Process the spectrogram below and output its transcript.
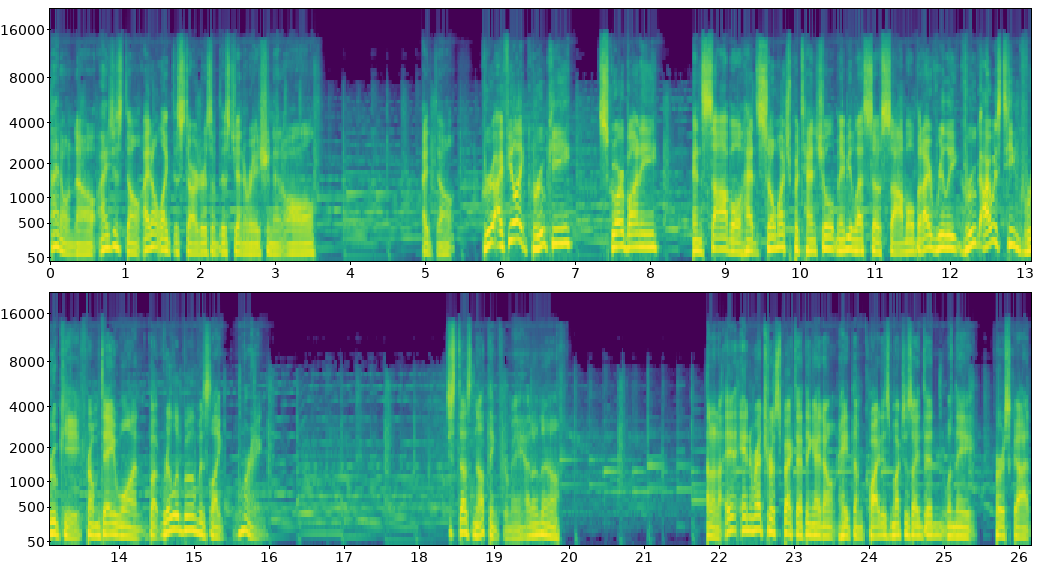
I don't know. I just don't. I don't like the starters of this generation at all. I don't. Gru I feel like Grookey, Scorbunny, and Sobble had so much potential. Maybe less so Sobble, but I really Grook. I was Team Grookey from day one, but Rillaboom is like boring. Just does nothing for me. I don't know. I don't know. In, in, retrospect, I think I don't hate them quite as much as I did when they first got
